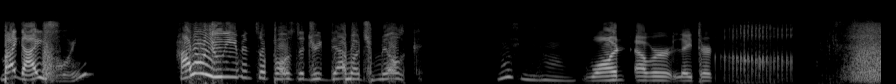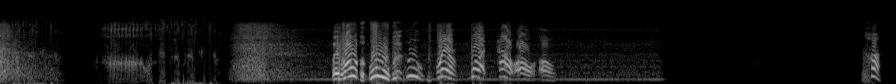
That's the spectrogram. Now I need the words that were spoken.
Bye, guys. How are you even supposed to drink that much milk? One hour later. Wait, who, who, who, where, what, how, oh, oh. Huh.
